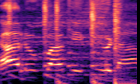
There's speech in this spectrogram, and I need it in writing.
Down up and give you that.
